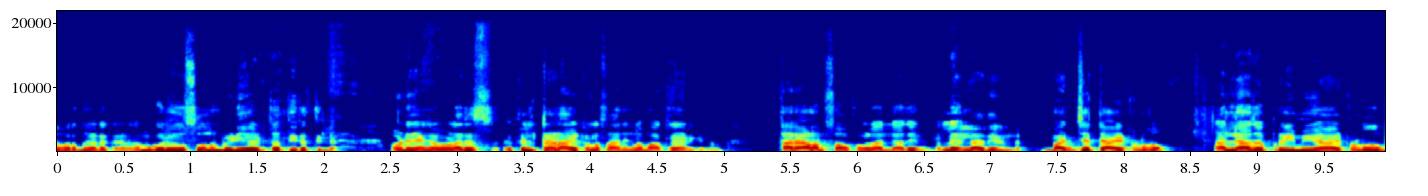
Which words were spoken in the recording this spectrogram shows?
നിവർന്ന് കിടക്കുകയാണ്. നമുക്കൊരു ദിവസം ഒന്നും വീഡിയോ എടുത്താൽ തീരത്തില്ല. അതുകൊണ്ട് ഞങ്ങൾ വളരെ ഫിൽറ്റേഡ് ആയിട്ടുള്ള സാധനങ്ങൾ മാത്രമേ കാണിക്കുന്നുള്ളൂ. ധാരാളം സോഫകൾ അല്ലാതെ ഉണ്ടല്ലേ അല്ലാതെ ഉണ്ട് ബഡ്ജറ്റ് ആയിട്ടുള്ളതും അല്ലാതെ പ്രീമിയം ആയിട്ടുള്ളതും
